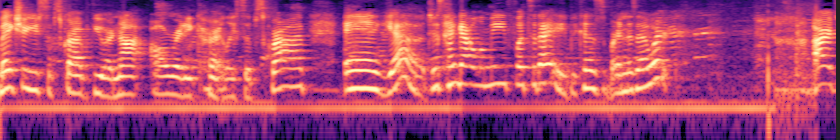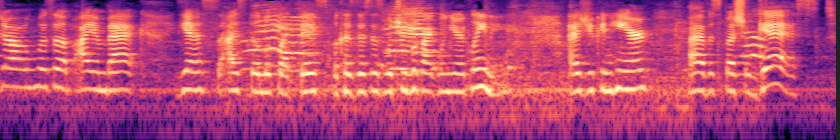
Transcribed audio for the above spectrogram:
Make sure you subscribe if you are not already currently subscribed. And yeah just hang out with me for today because Brandon's at work. All right y'all. What's up? I am back. Yes I still look like this because this is what you look like when you're cleaning. As you can hear I have a special guest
